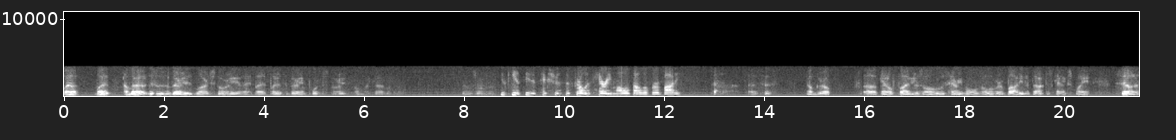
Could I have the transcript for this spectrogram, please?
Well, but I'm gonna. This is a very large story, and but but it's a very important story. Oh my God! Look at this. What's wrong with You can't see the pictures. This girl has hairy moles all over her body. That's this? And young girl, uh, you know, five years old, with hairy moles all over her body that doctors can't explain. Sit on a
